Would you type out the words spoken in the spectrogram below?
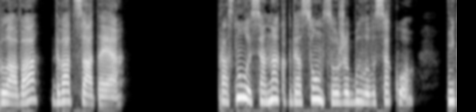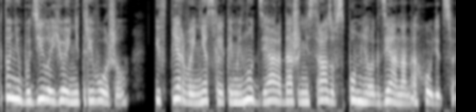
Глава двадцатая. Проснулась она, когда солнце уже было высоко. Никто не будил ее и не тревожил. И в первые несколько минут Диара даже не сразу вспомнила, где она находится.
